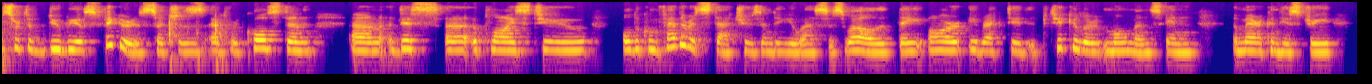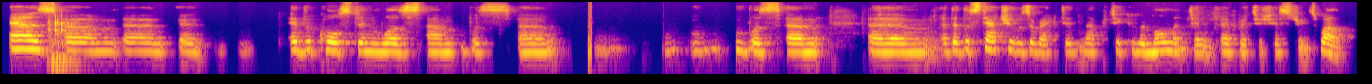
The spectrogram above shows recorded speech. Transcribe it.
sort of dubious figures such as Edward Colston. Um, this uh, applies to all the Confederate statues in the US as well. They are erected at particular moments in American history as um, um, uh, Edward Colston was um, was um, was um, that the statue was erected in that particular moment in uh, British history as well.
